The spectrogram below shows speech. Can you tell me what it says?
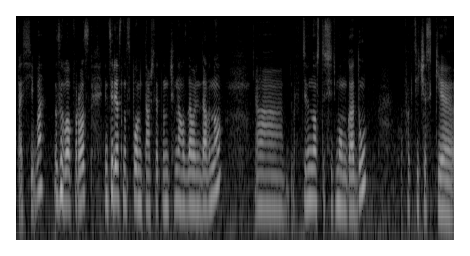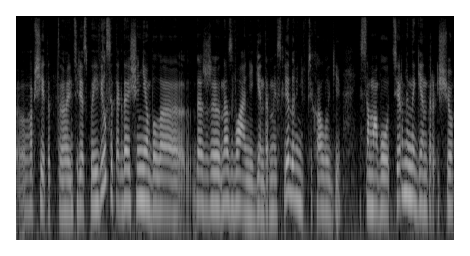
спасибо за вопрос. Интересно вспомнить, потому что это начиналось довольно давно. А, в 97 году фактически э, вообще этот э, интерес появился. Тогда еще не было даже названий гендерные исследования в психологии. И самого термина гендер еще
